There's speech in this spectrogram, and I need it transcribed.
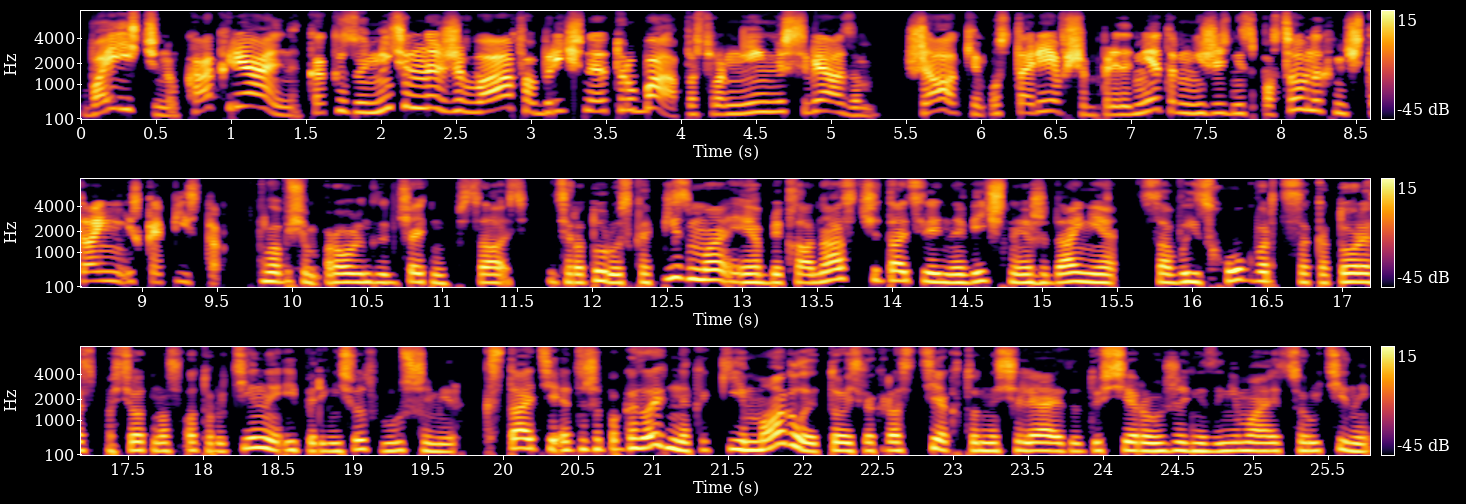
Воистину, как реально, как изумительно жива фабричная труба по сравнению с вязом жалким, устаревшим предметом нежизнеспособных мечтаний эскаписта. В общем, Роулинг замечательно вписалась в литературу эскапизма и обрекла нас, читателей, на вечное ожидание совы из Хогвартса, которая спасет нас от рутины и перенесет в лучший мир. Кстати, это же показательно, какие маглы, то есть как раз те, кто населяет эту серую жизнь и занимается рутиной,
